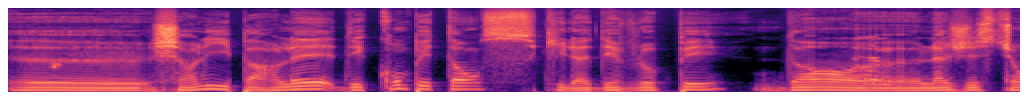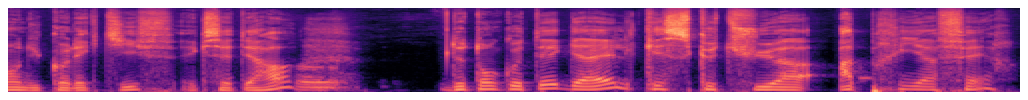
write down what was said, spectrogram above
euh, Charlie parlait des compétences qu'il a développées dans euh, la gestion du collectif, etc. De ton côté, Gaël, qu'est-ce que tu as appris à faire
